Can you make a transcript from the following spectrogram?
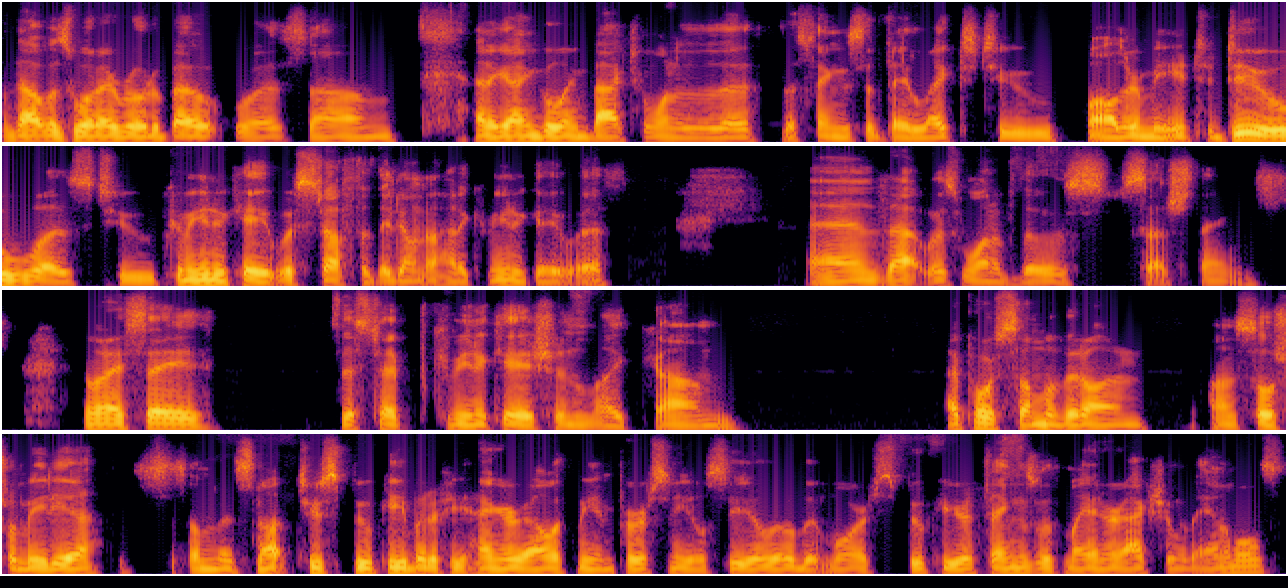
that was what I wrote about was um, and again going back to one of the the things that they liked to bother me to do was to communicate with stuff that they don't know how to communicate with. And that was one of those such things. And when I say this type of communication like um, I post some of it on on social media some that's not too spooky but if you hang around with me in person you'll see a little bit more spookier things with my interaction with animals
